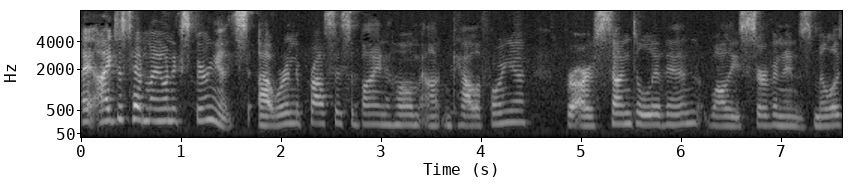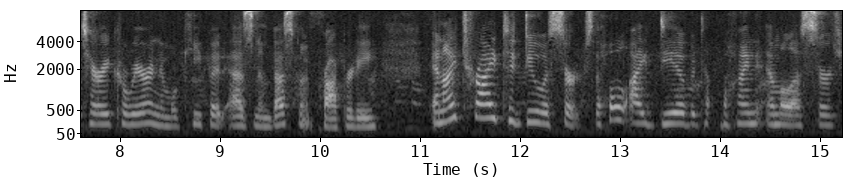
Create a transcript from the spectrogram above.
I, I just had my own experience. Uh, we're in the process of buying a home out in California for our son to live in while he's serving in his military career, and then we'll keep it as an investment property. And I tried to do a search. The whole idea behind the MLS search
